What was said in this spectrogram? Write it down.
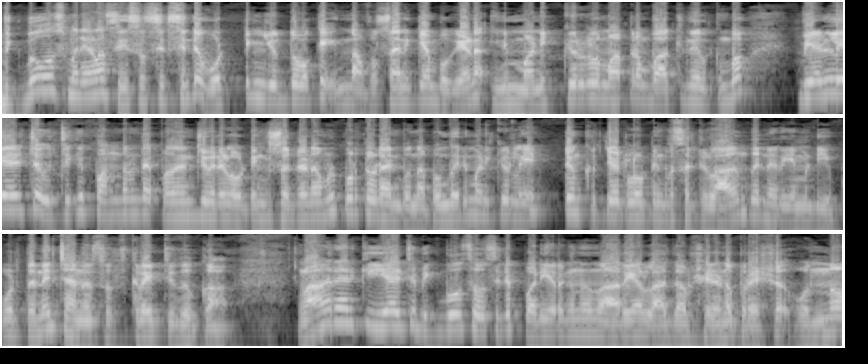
ബിഗ് ബോസ് മലയാളം സീസൺ സിക്സിന്റെ വോട്ടിംഗ് യുദ്ധമൊക്കെ ഇന്ന് അവസാനിക്കാൻ പോവുകയാണ്. ഇനി മണിക്കൂറുകൾ മാത്രം ബാക്കി നിൽക്കുമ്പോൾ വെള്ളിയാഴ്ച ഉച്ചയ്ക്ക് പന്ത്രണ്ട് പതിനഞ്ച് വരെ വോട്ടിംഗ് റിസൾട്ടാണ് നമ്മൾ പുറത്തുവിടാൻ പോകുന്നത്. അപ്പം വരും മണിക്കൂറിൽ ഏറ്റവും കൃത്യമായിട്ടുള്ള വോട്ടിംഗ് റിസൾട്ടുകൾ ആദ്യം തന്നെ അറിയാൻ വേണ്ടി ഇപ്പോൾ തന്നെ ചാനൽ സബ്സ്ക്രൈബ് ചെയ്ത് വെക്കുക. ആരായിരിക്കും ഈ ആഴ്ച ബിഗ് ബോസ് ഹൗസിന്റെ പടി ഇറങ്ങുന്നതെന്ന് അറിയാനുള്ള ആകാംക്ഷയാണ് പ്രേക്ഷ ഒന്നോ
